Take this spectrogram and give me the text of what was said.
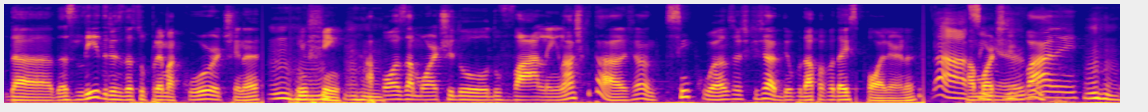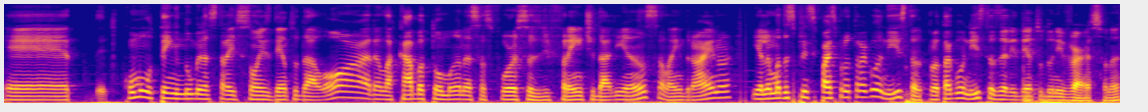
da- das líderes da Suprema Corte, né? Uhum, Enfim, após a morte do, do Valen lá, acho que tá, já cinco anos, acho que já deu, dá pra dar spoiler, né? Ah, a sim. morte é. de Valen, Uhum. é, como tem inúmeras traições dentro da lore, ela acaba tomando essas forças de frente da aliança lá em Draenor, e ela é uma das principais protagonistas, protagonistas ali dentro do universo, né?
